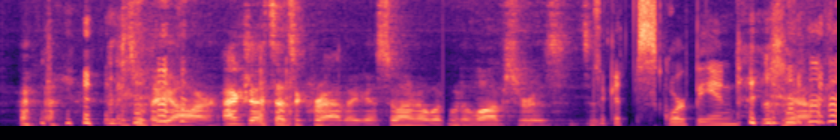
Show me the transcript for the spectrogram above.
that's what they are. Actually, that's, that's a crab, I guess. So I don't know what, what a lobster is. It's a, like a scorpion. yeah.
